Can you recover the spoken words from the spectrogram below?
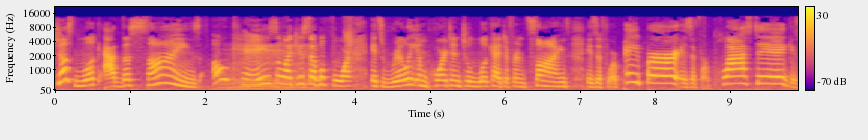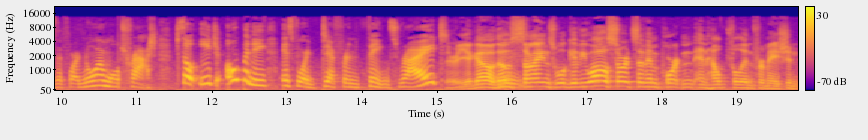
Just look at the signs. Okay, so like you said before, it's really important to look at different signs. Is it for paper? Is it for plastic? Is it for normal trash? So each opening is for different things, right? There you go. Those hmm. signs will give you all sorts of important and helpful information.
